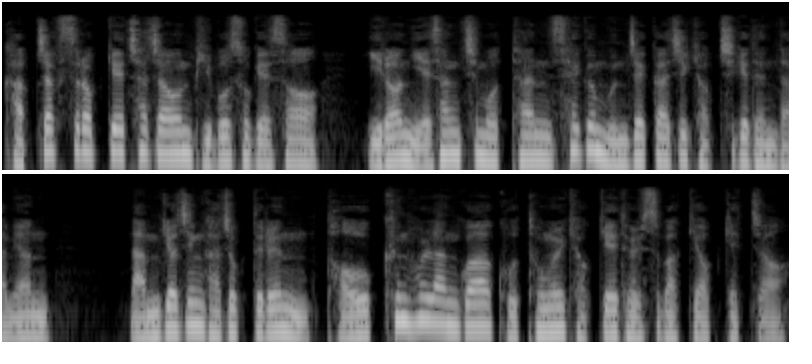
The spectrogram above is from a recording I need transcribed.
갑작스럽게 찾아온 비보 속에서 이런 예상치 못한 세금 문제까지 겹치게 된다면 남겨진 가족들은 더욱 큰 혼란과 고통을 겪게 될 수밖에 없겠죠.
